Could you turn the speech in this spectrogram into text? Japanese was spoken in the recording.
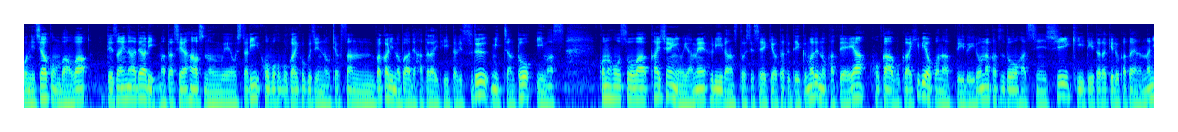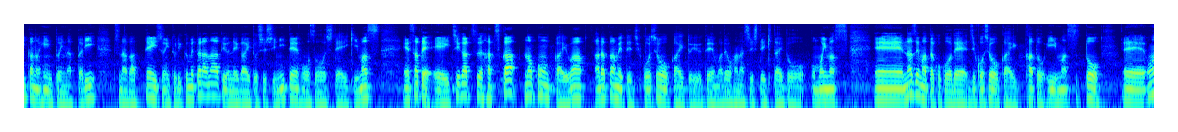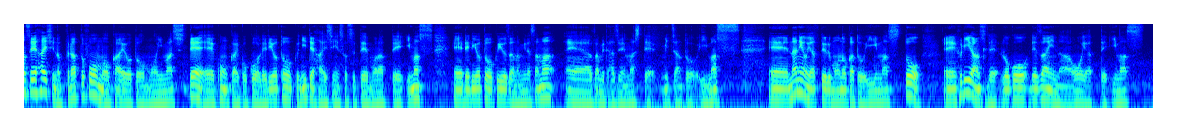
こんにちは、こんばんは。デザイナーであり、またシェアハウスの運営をしたり、ほぼほぼ外国人のお客さんばかりのバーで働いていたりするみっちゃんと言います。この放送は会社員を辞めフリーランスとして生計を立てていくまでの過程や他僕は日々行っているいろんな活動を発信し聞いていただける方への何かのヒントになったりつながって一緒に取り組めたらなという願いと趣旨にて放送していきます、えー、さて、えー、1月20日の今回は改めて自己紹介というテーマでお話ししていきたいと思います、えー、なぜまたここで自己紹介かと言いますと、え音声配信のプラットフォームを変えようと思いまして、え今回ここをレディオトークにて配信信させてもらっています。えー、レディオトークユーザーの皆様、えー、改めてはじめまして、みっちゃんと言います。えー、何をやっているものかと言いますと、えフリーランスでロゴデザイナーをやっています。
